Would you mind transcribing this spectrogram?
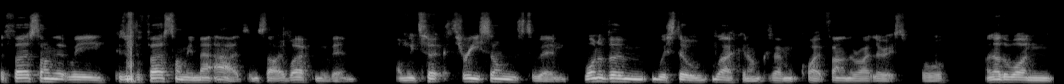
the first time that we because it was the first time we met Ad and started working with him, and we took three songs to him. One of them we're still working on because I haven't quite found the right lyrics for. Another one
